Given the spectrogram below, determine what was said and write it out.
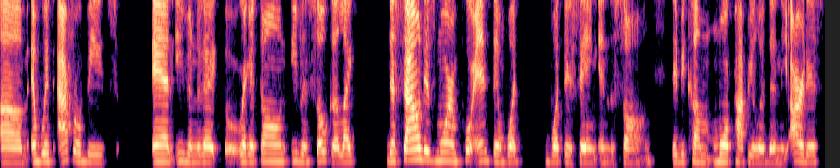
Um, and with Afro beats and even reg- reggaeton, even soca, like the sound is more important than what what they're saying in the song. They become more popular than the artist.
